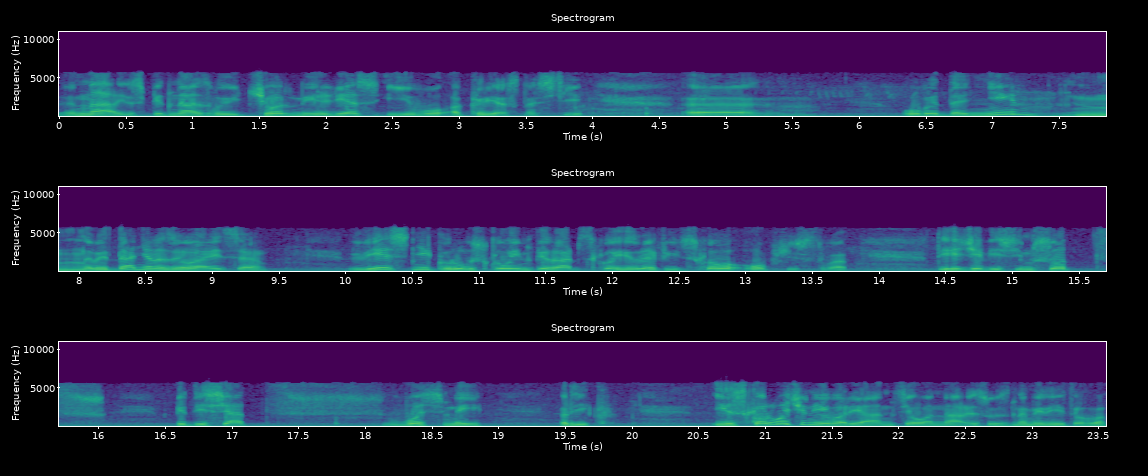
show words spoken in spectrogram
нарис під назвою Чорний ліс і його окрестності. У виданні видання називається Вестник Русского императорского географического общества 1858 рік. І скорочений варіант цього нарису знаменитого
